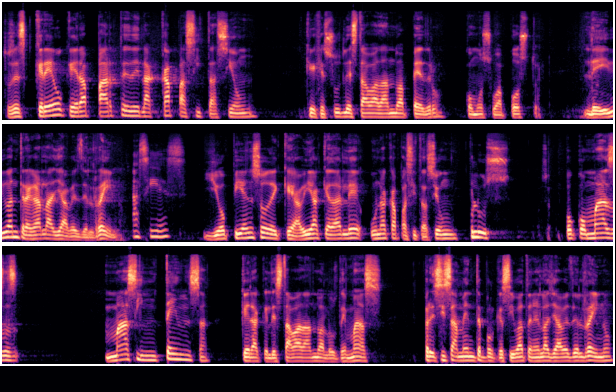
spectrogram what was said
Entonces creo que era parte de la capacitación que Jesús le estaba dando a Pedro como su apóstol. Le iba a entregar las llaves del reino. Así es. Yo pienso de que había que darle una capacitación plus, un poco más, más intensa que la que le estaba dando a los demás, precisamente porque si iba a tener las llaves del reino,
